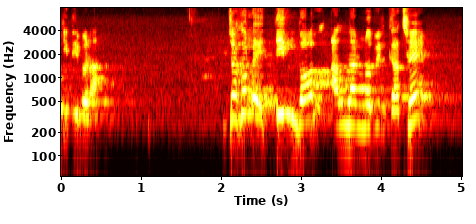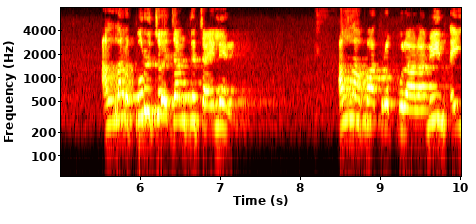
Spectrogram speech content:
কি দিব না। যখন এই তিন দল আল্লাহর নবীর কাছে আল্লাহর পরিচয় জানতে চাইলেন, আল্লাহ পাক রব্বুল আলমিন এই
